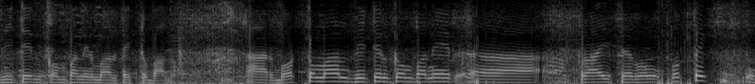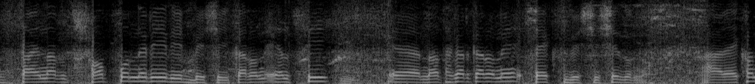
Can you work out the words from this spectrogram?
জিটেল কোম্পানির মালটা একটু ভালো। আর বর্তমান জিটেল কোম্পানির প্রাইস এবং প্রত্যেক চায়নার সব পণ্যেরই রেট বেশি, কারণ এলসি না থাকার কারণে ট্যাক্স বেশি সেজন্য। আর এখন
